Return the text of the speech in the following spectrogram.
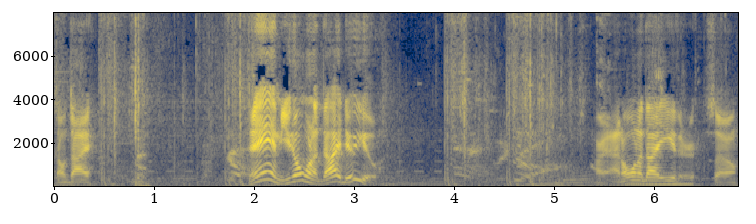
Don't die. Damn, you don't want to die, do you? Alright, I don't want to die either, so...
